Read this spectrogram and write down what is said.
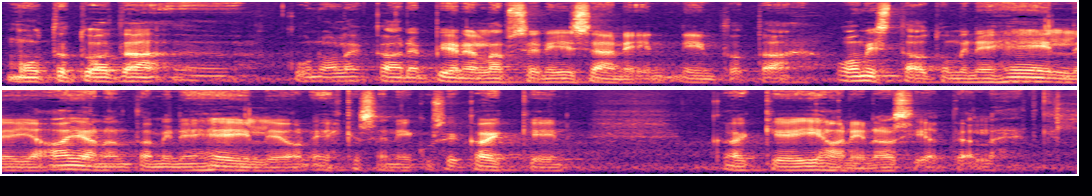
Mutta tuota, kun olen kahden pienen lapsen isä, niin, niin tota, omistautuminen heille ja ajanantaminen heille on ehkä se, niin kuin se kaikkein, kaikkein ihanin asia tällä hetkellä.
